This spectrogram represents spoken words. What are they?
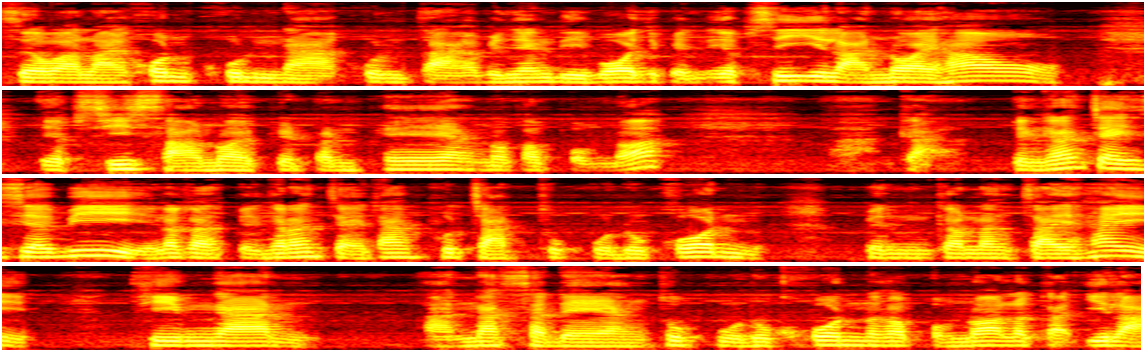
เชื่อว่าหลายคนคุ้นหนาคุ้นตาเป็นย่างดีบ่จะเป็น FC หลานน้อยเฮา FC สาวน้อยเพชรบ้านแพงนะครับผมเนาะอ่าก็เป็นกำลังใจเสียบี้แล้วก็เป็นกำลังใจทางผู้จัดทุกผู้ทุกคน เป็นกำลังใจให้ทีมงานอ่านักแสดงทุกผู้ทุกคนนะครับผมเนาะแล้วก็อีหลา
